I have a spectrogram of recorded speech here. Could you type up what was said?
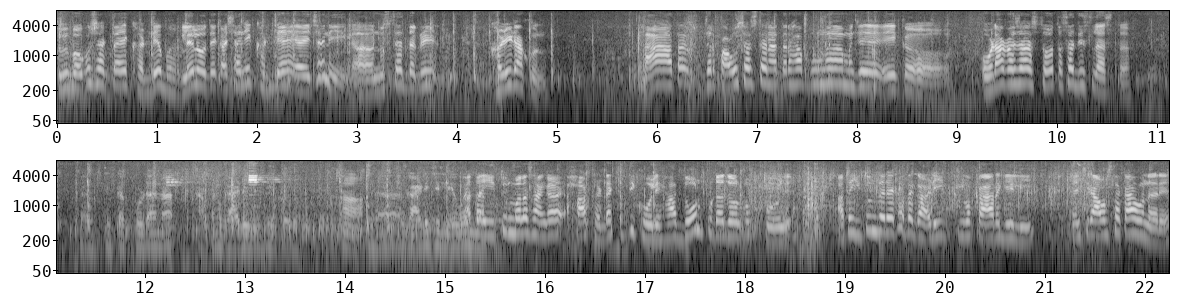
तुम्ही बघू शकता हे खड्डे भरलेले होते. कशाने? खड्डे याच्याने. नुसत्या दगडी खडी टाकून. हा आता जर पाऊस असता ना तर हा पूर्ण म्हणजे एक ओढा कसा असतो तसा दिसला असतं. तिथं पुढं ना आपण गाडी उभी करू. हां. न गाडीची लेवल आता इथून मला सांगा हा खड्डा किती खोल आहे? हा दोन फुटा जवळपास खोल आहे. आता इथून जर एखादा गाडी किंवा कार गेली त्याची अवस्था काय होणार आहे?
